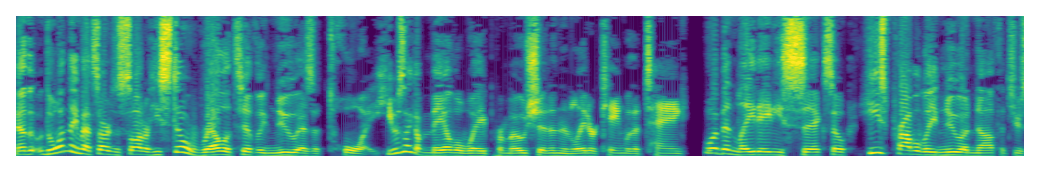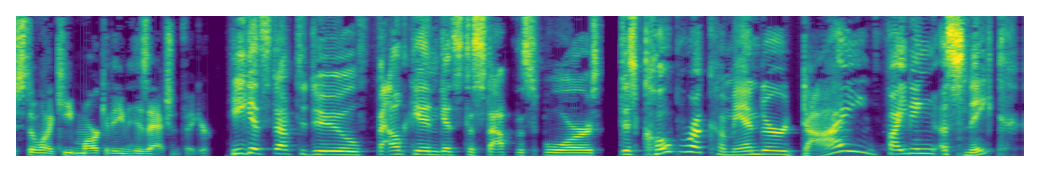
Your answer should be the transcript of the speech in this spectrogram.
Now, the, the one thing about Sergeant Slaughter, he's still relatively new as a toy. He was like a mail away promotion and then later came with a tank. Would have been late 86, so he's probably new enough that you still want to keep marketing his action figure. He gets stuff to do. Falcon gets to stop the spores. Does Cobra Commander die fighting a snake?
